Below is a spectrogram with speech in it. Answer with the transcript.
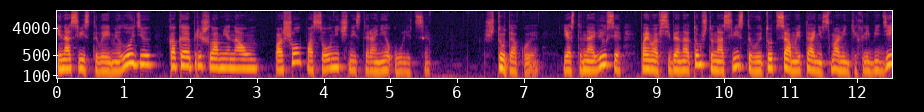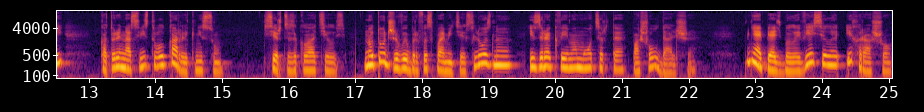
и, насвистывая мелодию, какая пришла мне на ум, пошел по солнечной стороне улицы. Что такое? Я остановился, поймав себя на том, что насвистываю тот самый танец маленьких лебедей, который насвистывал карлик Несу. Сердце заколотилось. Но тут же, выбрав из памяти слезную, из реквиема Моцарта, пошел дальше. Мне опять было весело и хорошо.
